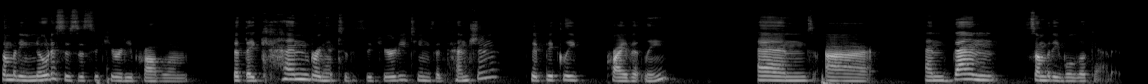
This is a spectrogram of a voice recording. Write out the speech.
somebody notices a security problem, that they can bring it to the security team's attention, typically privately, and uh, and then somebody will look at it.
